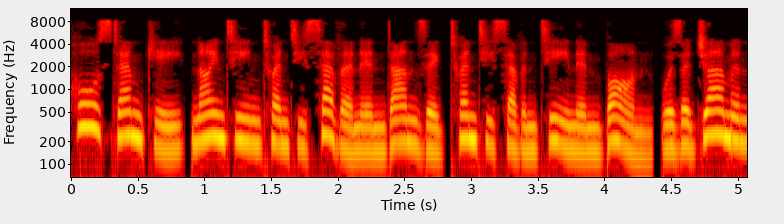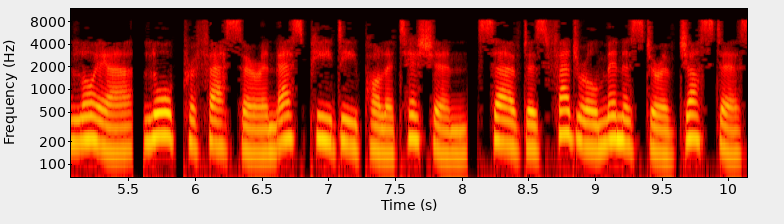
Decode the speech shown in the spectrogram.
Horst Ehmke 1927 in Danzig 2017 in Bonn was a German lawyer, law professor and SPD politician, served as Federal Minister of Justice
